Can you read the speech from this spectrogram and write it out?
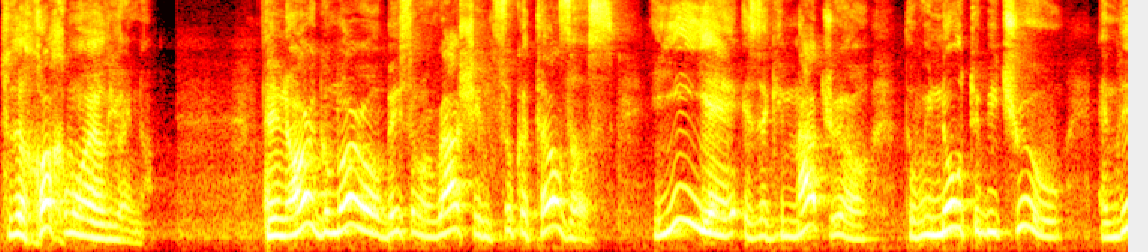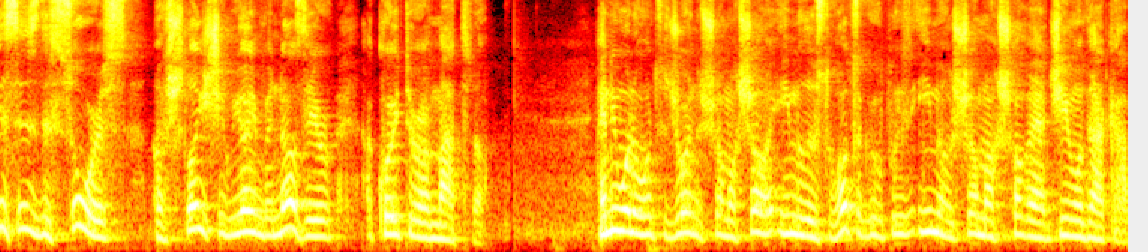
to the Chochma Elyoina. And in our Gemara, based on what Rashi and Sukkah tells us, Yiyeh is a gematria that we know to be true, and this is the source of Shloishim Yoim Ben Nazir, according to Rav Matana. Anyone who wants to join the Shomach Shava email list to WhatsApp group, please email shomachshava at gmail.com.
